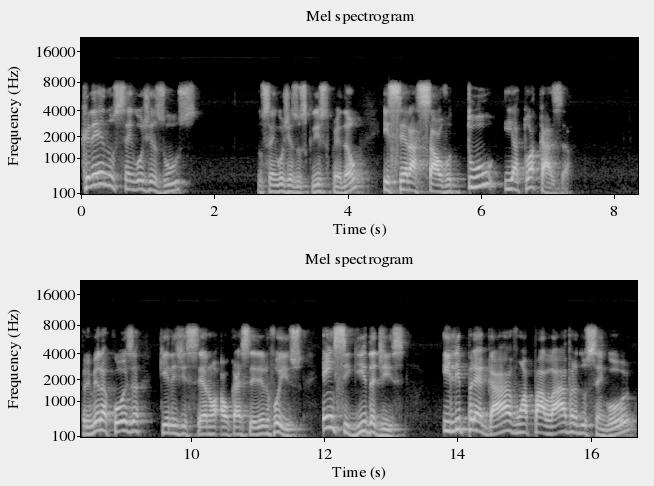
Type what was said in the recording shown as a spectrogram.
crê no Senhor Jesus no Senhor Jesus Cristo, perdão, e será salvo tu e a tua casa. Primeira coisa que eles disseram ao carcereiro foi isso. Em seguida diz: E lhe pregavam a palavra do Senhor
